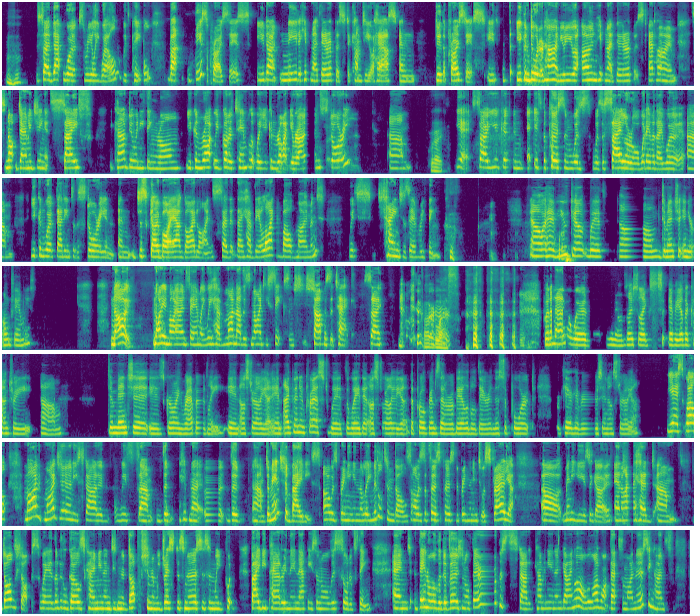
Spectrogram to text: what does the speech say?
hmm so that works really well with people. But this process, you don't need a hypnotherapist to come to your house and do the process. You, you can do it at home. You're your own hypnotherapist at home. It's not damaging, it's safe. You can't do anything wrong. You can write, we've got a template where you can write your own story. Um, Right. yeah so you can if the person was was a sailor or whatever they were um, you can work that into the story and, and just go by our guidelines so that they have their light bulb moment which changes everything. Now, have you dealt with um, dementia in your own families? no not in my own family. We have my mother's 96 and she's sharp as a tack so. God bless. But I'm aware, you know, just like every other country, um, dementia is growing rapidly in Australia. And I've been impressed with the way that Australia, the programs that are available there and the support for caregivers in Australia. Yes, well, my my journey started with um, the hypno, the um, dementia babies. I was bringing in the Lee Middleton dolls. I was the first person to bring them into Australia uh, many years ago, and I had um, doll shops where the little girls came in and did an adoption, and we dressed as nurses and we put baby powder in their nappies and all this sort of thing. And then all the diversional therapists started coming in and going, "Oh, well, I want that for my nursing home."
